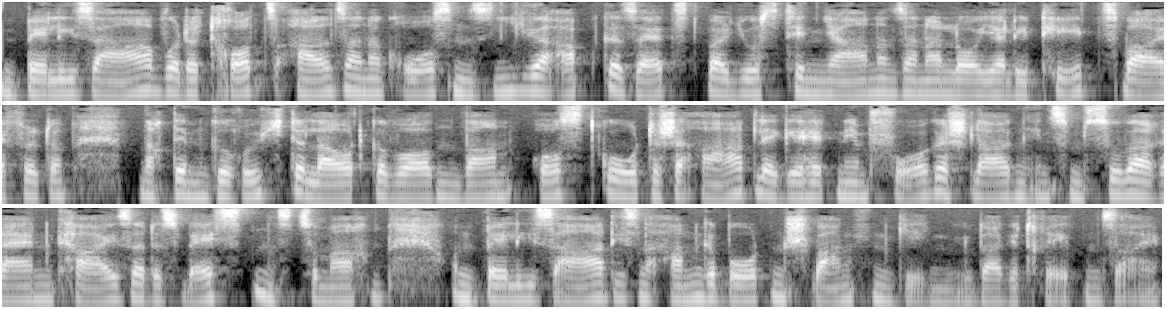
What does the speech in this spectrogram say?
Belisar wurde trotz all seiner großen Siege abgesetzt, weil Justinian an seiner Loyalität zweifelte, nachdem Gerüchte laut geworden waren, ostgotische Adlige hätten ihm vorgeschlagen, ihn zum souveränen Kaiser des Westens zu machen und Belisar diesen Angeboten schwankend gegenübergetreten sei.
